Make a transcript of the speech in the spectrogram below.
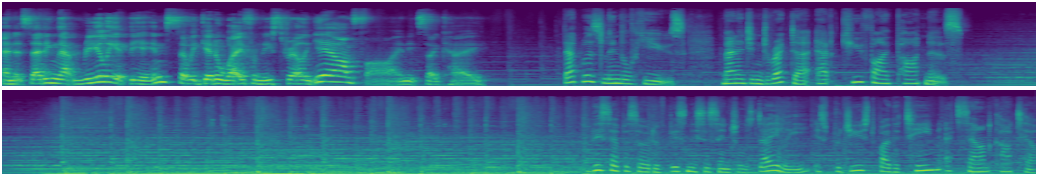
And it's adding that really at the end so we get away from the Australian, yeah, I'm fine, it's okay. That was Lyndall Hughes, Managing Director at Q5 Partners. This episode of Business Essentials Daily is produced by the team at Sound Cartel.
